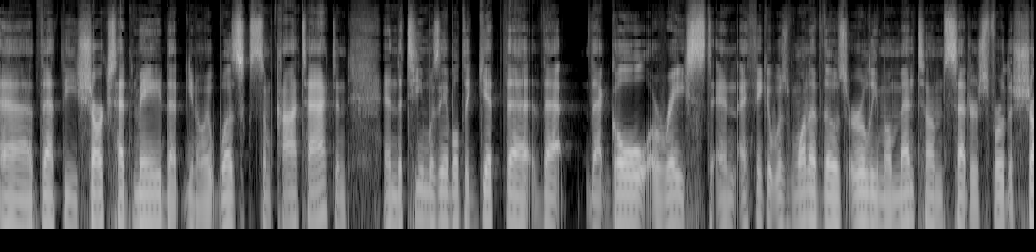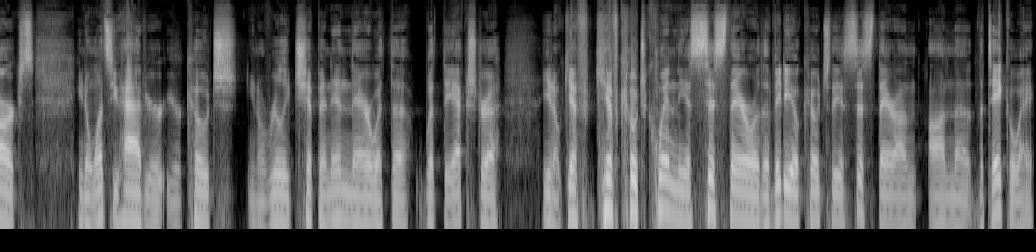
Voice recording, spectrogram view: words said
uh, that the Sharks had made that you know it was some contact and and the team was able to get that that that goal erased and I think it was one of those early momentum setters for the Sharks. You know, once you have your your coach, you know, really chipping in there with the with the extra you know, give give Coach Quinn the assist there, or the video coach the assist there on on the, the takeaway.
